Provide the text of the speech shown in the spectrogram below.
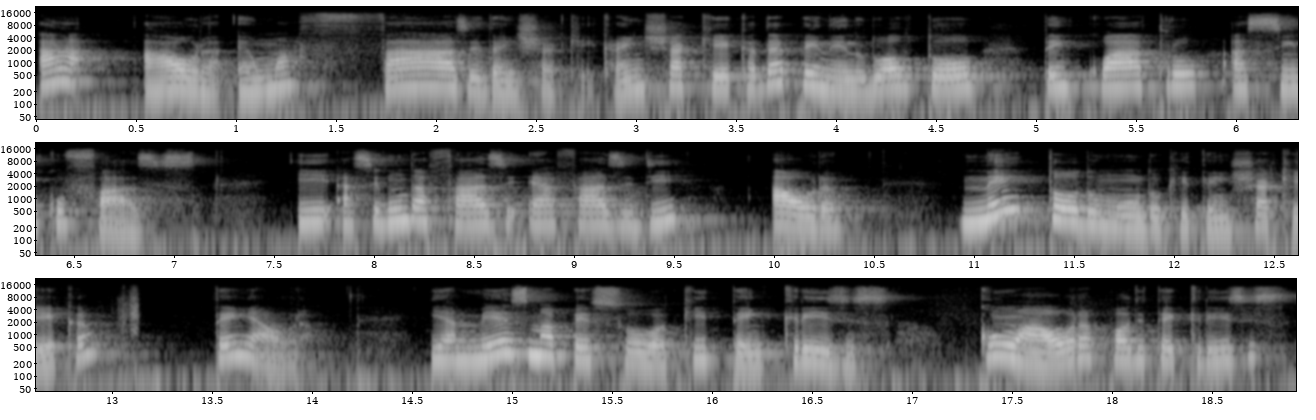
A aura é uma fase da enxaqueca. A enxaqueca, dependendo do autor, tem quatro a cinco fases. E a segunda fase é a fase de aura. Nem todo mundo que tem enxaqueca tem aura. E a mesma pessoa que tem crises com aura pode ter crises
